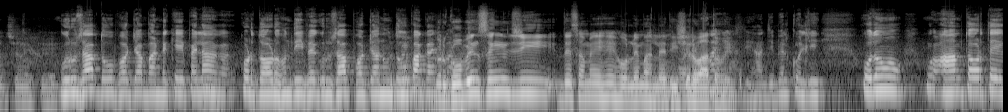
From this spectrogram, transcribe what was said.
ਅੱਛਾ ਓਕੇ ਗੁਰੂ ਸਾਹਿਬ ਦੋ ਫੌਜਾਂ ਵੰਡ ਕੇ ਪਹਿਲਾਂ ਘੁੜਦੌੜ ਹੁੰਦੀ ਫਿਰ ਗੁਰੂ ਸਾਹਿਬ ਫੌਜਾਂ ਨੂੰ ਦੋ ਭਾਗਾਂ 'ਚ ਗੁਰੂ ਗੋਬਿੰਦ ਸਿੰਘ ਜੀ ਦੇ ਸਮੇਂ ਇਹ ਹੋਲੇ ਮਹੱਲੇ ਦੀ ਸ਼ੁਰੂਆਤ ਹੋਈ। ਹਾਂਜੀ ਹਾਂਜੀ ਬਿਲਕੁਲ ਜੀ। ਉਦੋਂ ਆਮ ਤੌਰ ਤੇ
